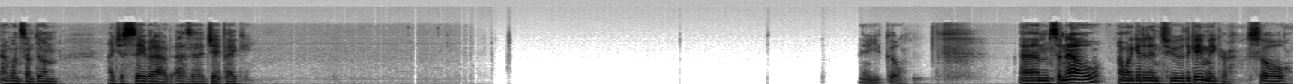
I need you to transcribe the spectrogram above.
And once I'm done, I just save it out as a JPEG. There you go. Um, so now I want to get it into the game maker. So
